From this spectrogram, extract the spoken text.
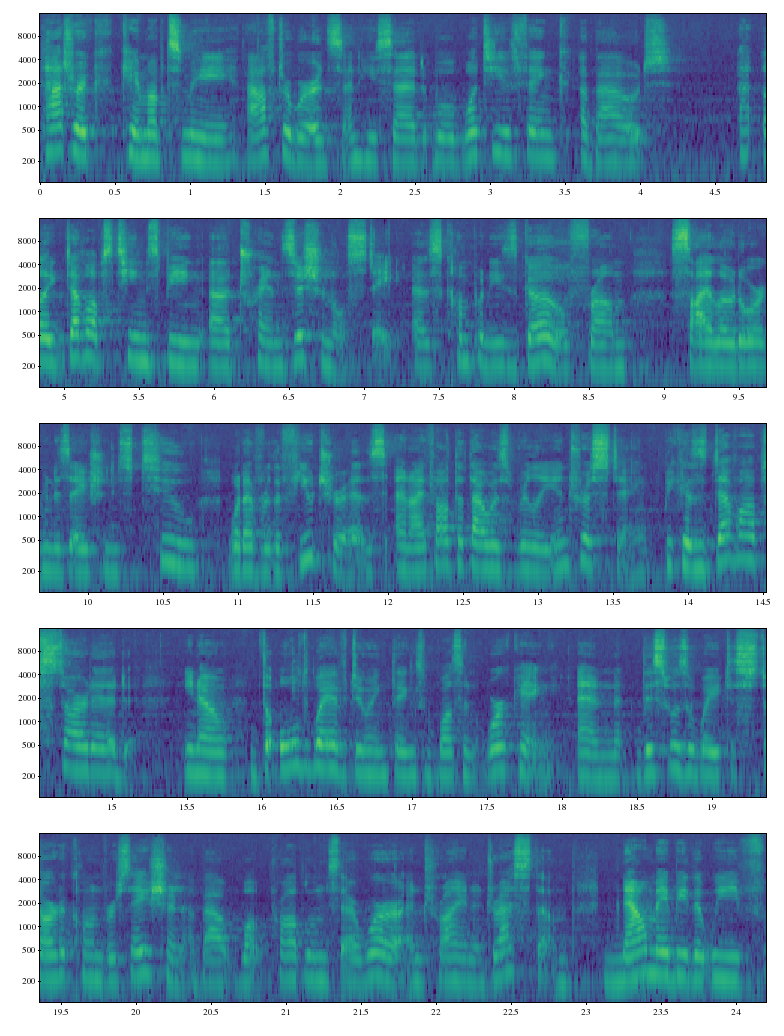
Patrick came up to me afterwards and he said, Well, what do you think about Uh, like DevOps teams being a transitional state as companies go from siloed organizations to whatever the future is. And I thought that that was really interesting because DevOps started, you know, the old way of doing things wasn't working. And this was a way to start a conversation about what problems there were and try and address them. Now, maybe that we've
